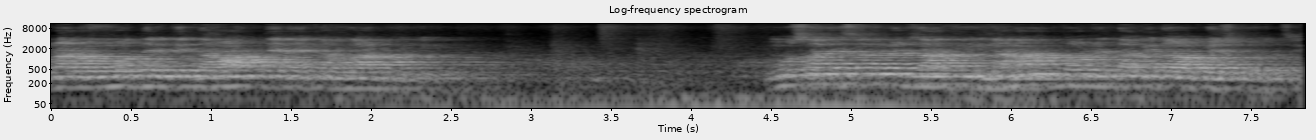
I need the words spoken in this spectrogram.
ওনার দাওয়াত দেন এক মুসা জাতি নানান ধরনের দাবি দাওয়া পেশ করেছে।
